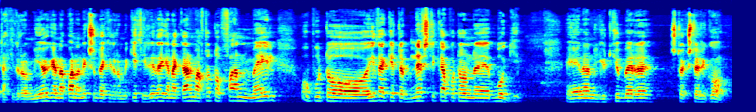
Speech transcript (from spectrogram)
ταχυδρομείο για να πάω να ανοίξω την ταχυδρομική θηρίδα για να κάνουμε αυτό το fan mail όπου το είδα και το εμπνεύστηκα από τον ε, Boogie, έναν youtuber στο εξωτερικό.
